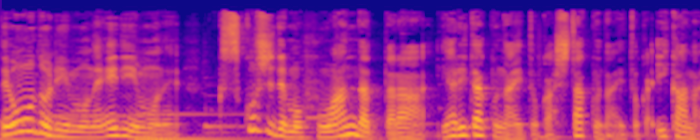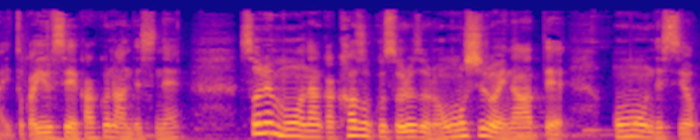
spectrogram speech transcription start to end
でオードリーもねエディもね少しでも不安だったらやりたくないとかしたくないとか行かないとかいう性格なんですね。それもなんか家族それぞれ面白いなって思うんですよ。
